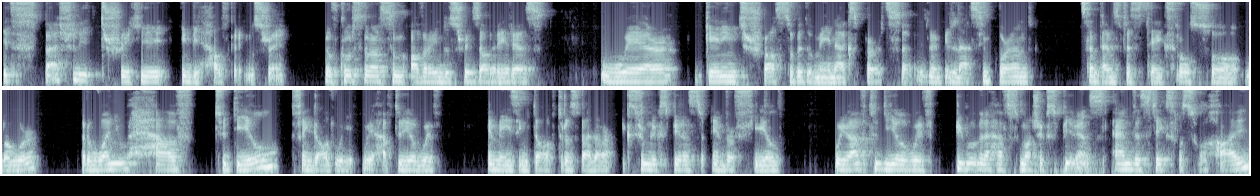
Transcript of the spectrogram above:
it's especially tricky in the healthcare industry. Of course, there are some other industries, other areas where gaining trust of the domain experts uh, is maybe less important. Sometimes the stakes are also lower. But when you have to deal, thank God we, we have to deal with amazing doctors that are extremely experienced in their field when you have to deal with people that have so much experience and the stakes are so high,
